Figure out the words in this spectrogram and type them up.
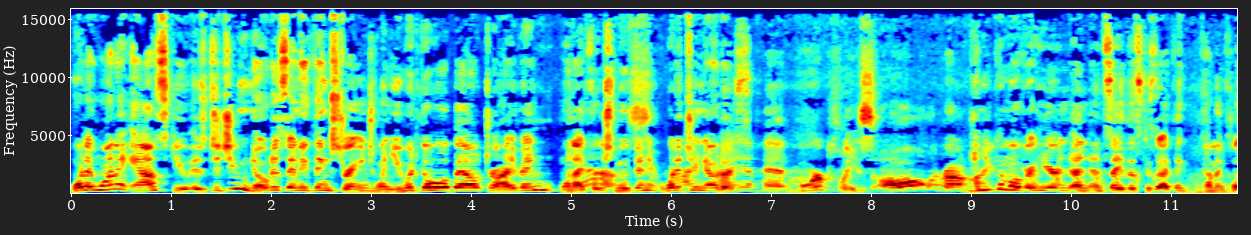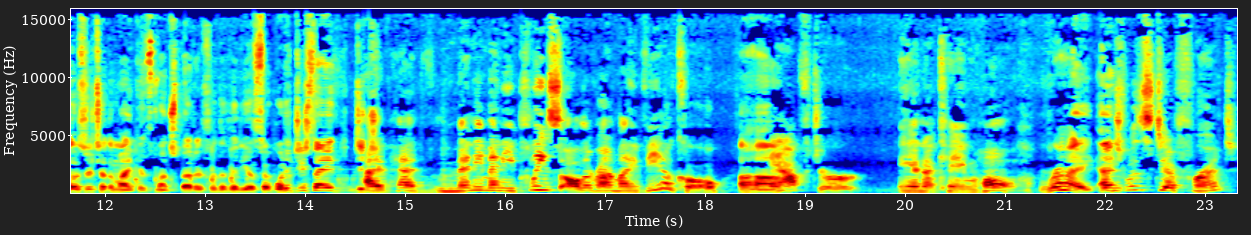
What I want to ask you is, did you notice anything strange when you would go about driving when I first moved in here? What did you notice? I have had more police all around Can you come over here and, and, and say this? Because I think coming closer to the mic is much better for the video. So what did you say? Did you? I've had many, many police all around my vehicle Uh-huh. after Anna came home, right. which And, was different.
